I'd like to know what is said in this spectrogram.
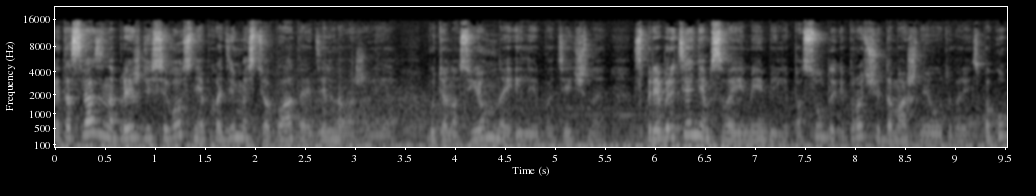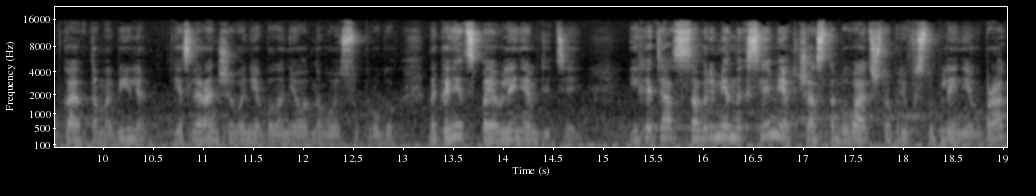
Это связано прежде всего с необходимостью оплаты отдельного жилья, будь оно съемное или ипотечное, с приобретением своей мебели, посуды и прочей домашней утвари, с покупкой автомобиля, если раньше его не было ни у одного из супругов, наконец, с появлением детей. И хотя в современных семьях часто бывает, что при вступлении в брак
